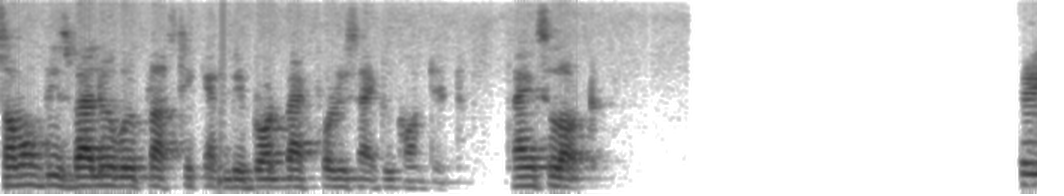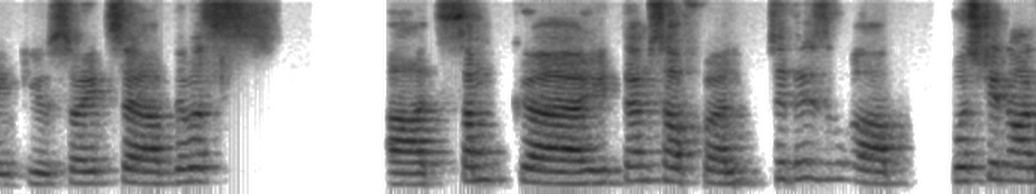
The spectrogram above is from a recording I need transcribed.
some of these valuable plastic can be brought back for recycled content. Thanks a lot. Thank you. So it's, uh, there was uh, some, uh, in terms of, uh, so there is a question on,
